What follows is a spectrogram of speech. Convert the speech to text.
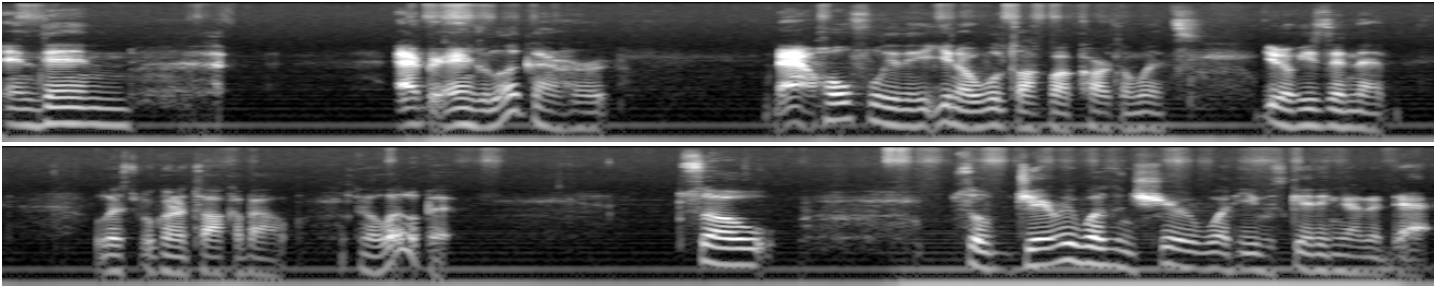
And then after Andrew Luck got hurt, now hopefully they, you know, we'll talk about Carson Wentz. You know, he's in that list we're going to talk about in a little bit. So, so Jerry wasn't sure what he was getting out of Dak.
